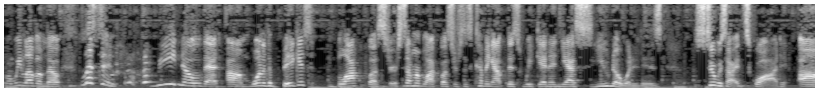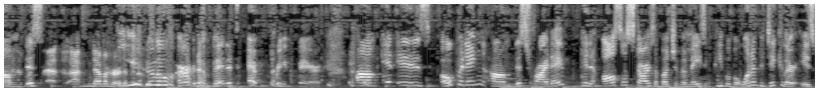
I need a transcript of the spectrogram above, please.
But we love them though. Listen, we know that um, one of the biggest blockbusters, summer blockbusters, is coming out this weekend, and yes, you know what it is: Suicide Squad. Um, this I've never heard of it. You've heard of it. It's everywhere. Um, it is opening um, this Friday, and it also stars a bunch of amazing people. But one in particular is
